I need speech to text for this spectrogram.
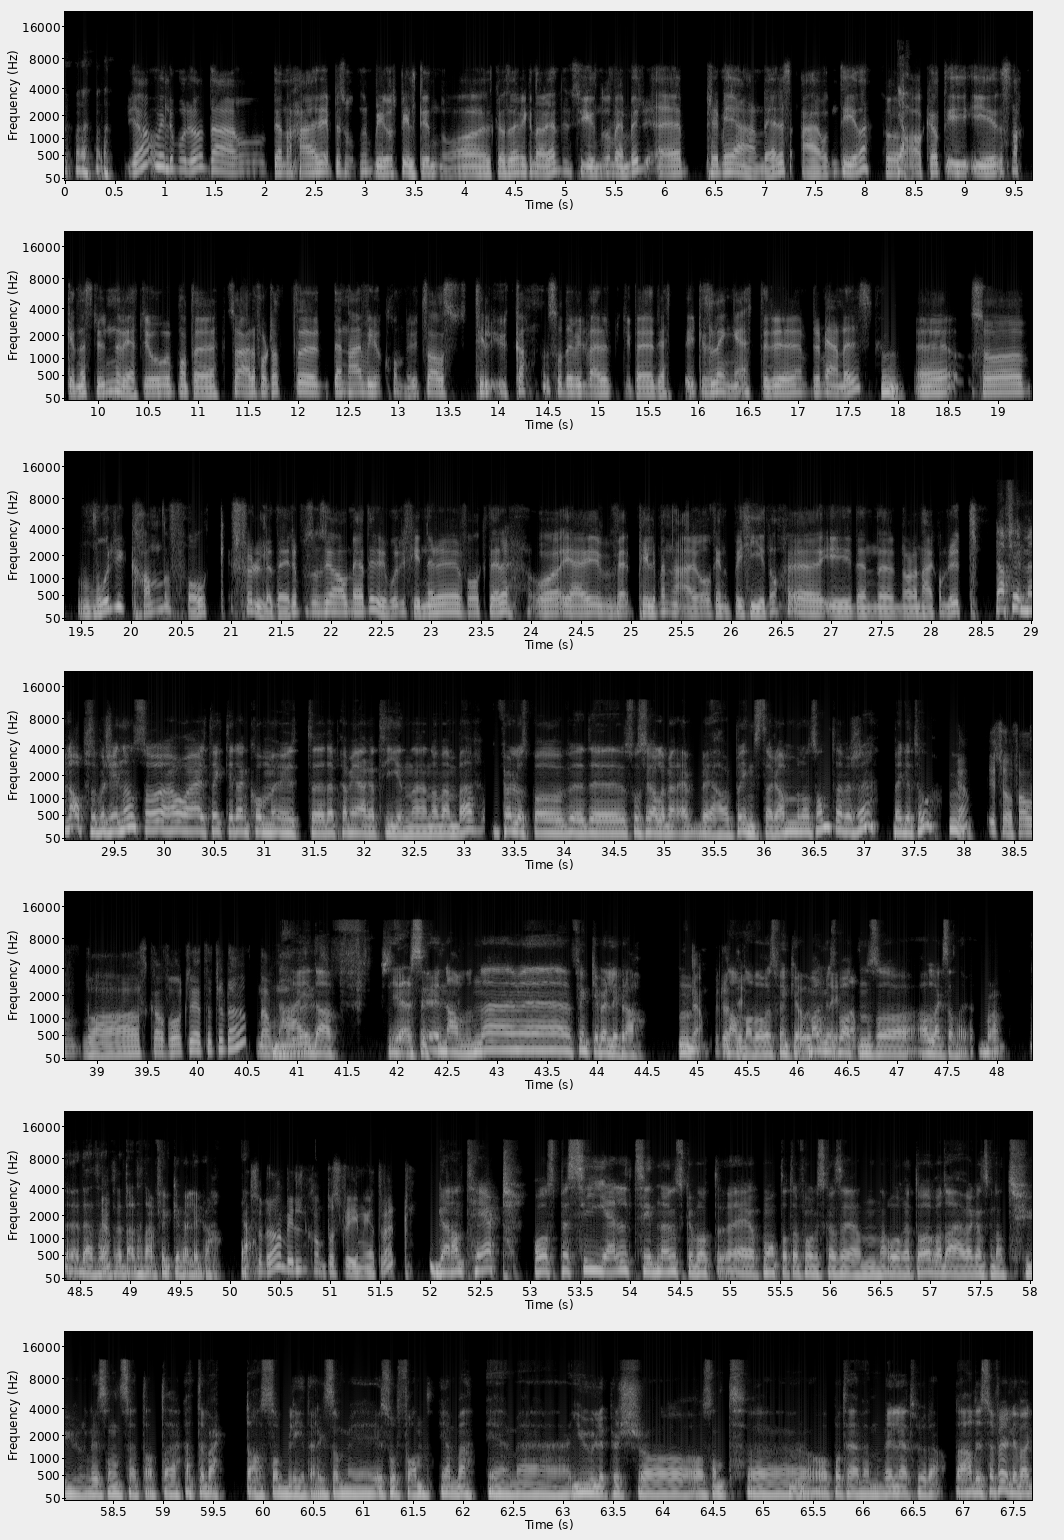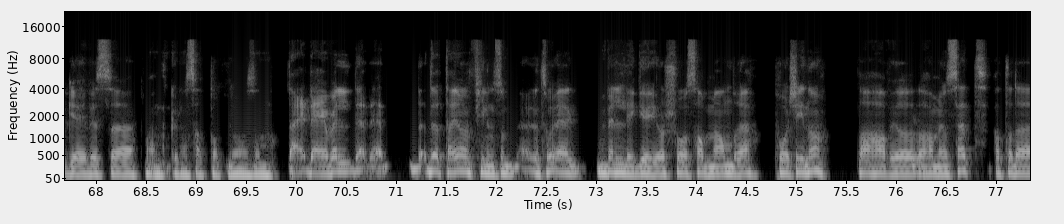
ja, veldig moro. Det er jo, denne her episoden blir jo spilt inn nå, skal vi se, hvilken dag er det? 7. november. Eh, premieren deres er jo den tiende. Så ja. akkurat i, i, snakkende stund vet jo på en måte, så er det fortsatt uh, Den her vil jo komme ut altså, til uka, så det vil være type rett ikke så lenge etter uh, premieren deres. Mm. Uh, så hvor kan folk følge dere på sosiale medier? Hvor finner folk dere? Og jeg, filmen er jo å finne på kino den, når den her kommer ut. Ja, filmen er absolutt på kino, så og helt riktig, den kommer ut det premiere 10.11. Følg oss på sosiale medier, vi har på Instagram om noe sånt, jeg vil ikke? Begge to? Ja, I så fall, hva skal folk lete etter da? Navnet Nei, da yes, Navnet eh, funker veldig bra. Mm. Ja. Navnene våre funker. Magnus vanlig og Alexander Brown. Dette, Ja. dette, dette funker veldig bra. Ja. Så bra. Vil den komme på streaming etter hvert? Garantert. Og spesielt siden ønsket vårt er jo på en måte at folk skal se den år etter år, og da er det ganske naturlig sånn sett at eh, etter hvert da så blir det liksom i, i sofaen hjemme, med julepush og, og sånt, eh, og på TV-en, vil jeg tro det. Det hadde selvfølgelig vært gøy hvis uh, man kunne satt opp noe sånn Nei, det er jo vel det, det, Dette er jo en film som jeg tror er veldig gøy å se sammen med andre på kino. Da har, vi jo, da har vi jo sett at det,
